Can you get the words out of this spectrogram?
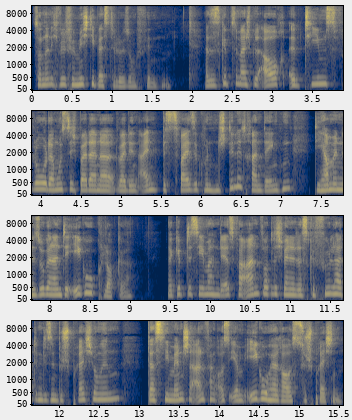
sondern ich will für mich die beste Lösung finden. Also es gibt zum Beispiel auch äh, Teams, Flo, da musste ich bei deiner, bei den ein bis zwei Sekunden Stille dran denken, die haben eine sogenannte Ego-Glocke. Da gibt es jemanden, der ist verantwortlich, wenn er das Gefühl hat in diesen Besprechungen, dass die Menschen anfangen, aus ihrem Ego heraus zu sprechen.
